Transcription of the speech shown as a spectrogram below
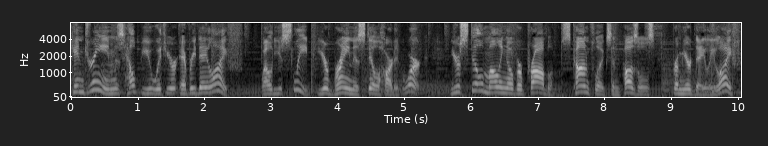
Can dreams help you with your everyday life? While you sleep, your brain is still hard at work. You're still mulling over problems, conflicts, and puzzles from your daily life.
